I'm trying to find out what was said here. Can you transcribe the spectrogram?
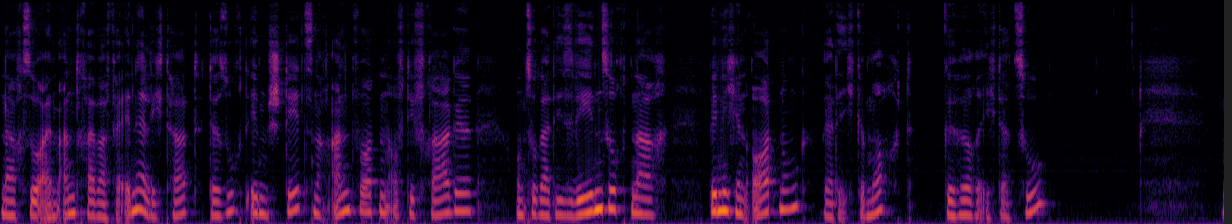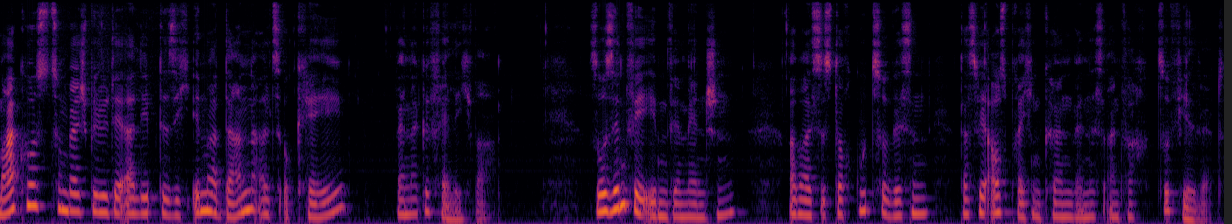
nach so einem Antreiber verinnerlicht hat, der sucht eben stets nach Antworten auf die Frage und sogar die Sehnsucht nach, bin ich in Ordnung, werde ich gemocht, gehöre ich dazu? Markus zum Beispiel, der erlebte sich immer dann als okay, wenn er gefällig war. So sind wir eben wir Menschen aber es ist doch gut zu wissen, dass wir ausbrechen können, wenn es einfach zu viel wird.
